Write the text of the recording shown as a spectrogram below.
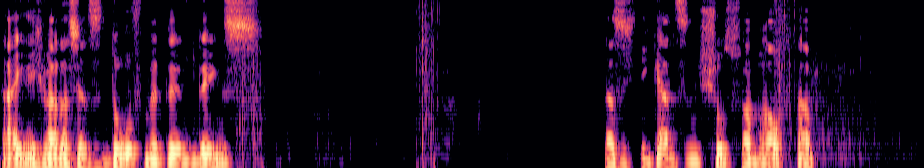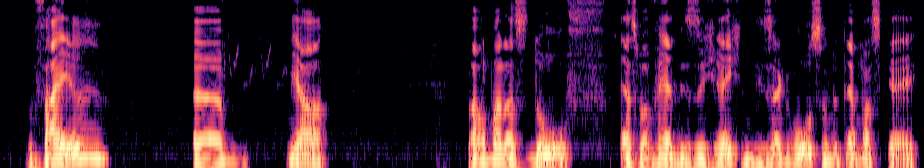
Eigentlich war das jetzt doof mit den Dings. Dass ich die ganzen Schuss verbraucht habe. Weil, ähm, ja. Warum war das doof? Erstmal werden die sich rächen, dieser Große mit der Maske, ey.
